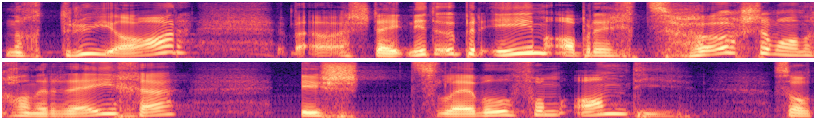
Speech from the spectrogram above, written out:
nach drei Jahren, es steht nicht über ihm, aber das Höchste, was er erreichen kann, ist das Level vom Andi. So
